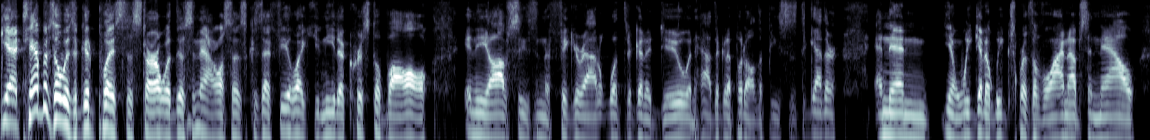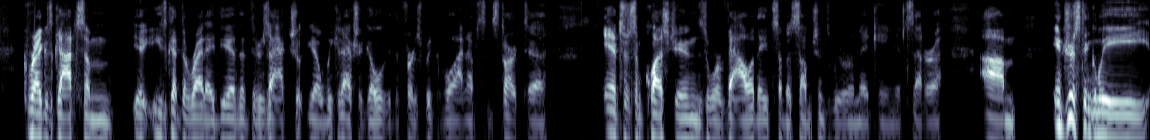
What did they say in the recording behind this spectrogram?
Yeah, Tampa's always a good place to start with this analysis because I feel like you need a crystal ball in the offseason to figure out what they're going to do and how they're going to put all the pieces together. And then, you know, we get a week's worth of lineups, and now Greg's got some, he's got the right idea that there's actually, you know, we can actually go look at the first week of lineups and start to answer some questions or validate some assumptions we were making, et cetera. Um, interestingly,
